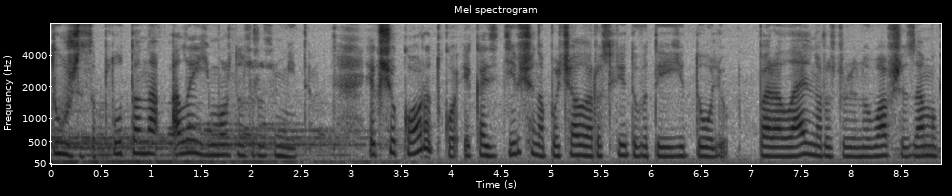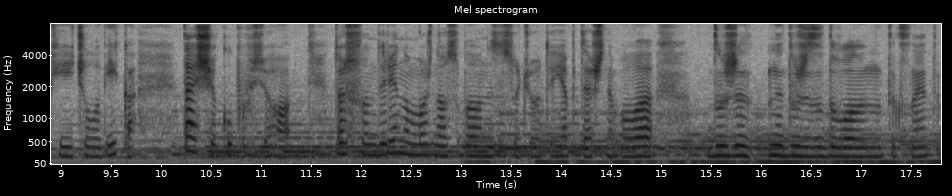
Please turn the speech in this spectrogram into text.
дуже заплутана, але її можна зрозуміти. Якщо коротко, якась дівчина почала розслідувати її долю, паралельно розруйнувавши замок її чоловіка, та ще купу всього. Тож Слендеріну можна особливо не засуджувати. Я б теж не була дуже не дуже задоволена, так знаєте.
